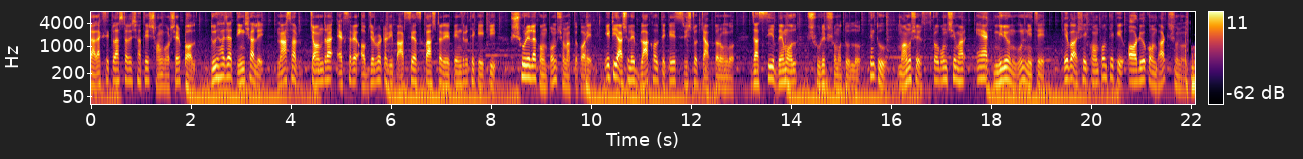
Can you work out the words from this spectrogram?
গ্যালাক্সি ক্লাস্টারের সাথে সংঘর্ষের ফল। দুই হাজার তিন সালে নাসার Chandra X ray observatory Perseus ক্লাস্টারের কেন্দ্র থেকে একটি সুরেলা কম্পন শনাক্ত করে। এটি আসলে ব্ল্যাক হোল থেকে সৃষ্ট চাপ তরঙ্গ, যা সি বেমল সুরের সমতুল্য। কিন্তু মানুষের শ্রবণ সীমার এক মিলিয়ন গুণ নিচে। এবার সেই কম্পন থেকে অডিও কনভার্ট শুনুন।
